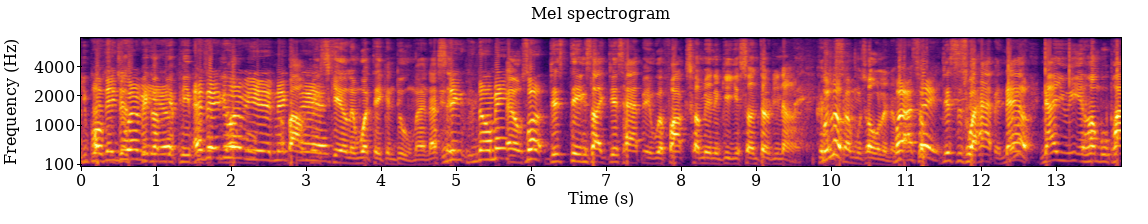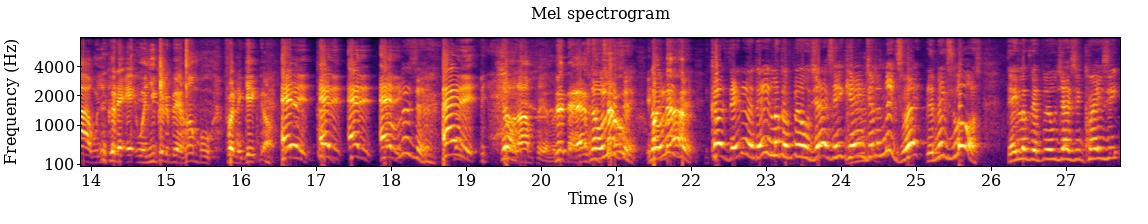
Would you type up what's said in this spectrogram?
You As supposed they to do just every big up year. your people. As they do humble every year, Knicks about their skill and what they can do, man. That's it. You know what I mean? Else, But this things like this happen where Fox come in and give your son 39 because your son was holding him. but I so say- this is what happened. Now, look. now you eating humble pie when you could have when you could have been humble from the get go. Edit, edit, edit, no, edit, listen, edit. That's what I'm feeling. That's no, listen, no, listen. Because they didn't, they didn't look at Phil Jackson. He came mm-hmm. to the Knicks, right? The Knicks lost. They looked at Phil Jackson crazy.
